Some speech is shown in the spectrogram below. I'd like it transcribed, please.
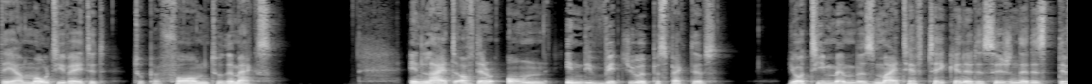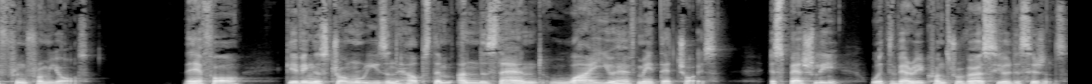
they are motivated to perform to the max. In light of their own individual perspectives, your team members might have taken a decision that is different from yours. Therefore, giving a strong reason helps them understand why you have made that choice, especially with very controversial decisions.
